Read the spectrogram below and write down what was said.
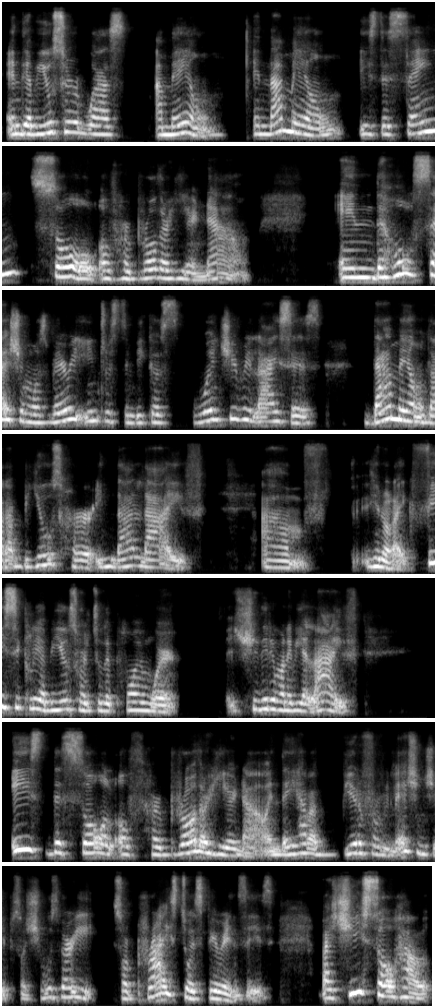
And the abuser was a male and that male is the same soul of her brother here now. And the whole session was very interesting because when she realizes that male that abused her in that life, um, you know, like physically abused her to the point where she didn't want to be alive, is the soul of her brother here now. And they have a beautiful relationship. So she was very surprised to experience this. But she saw how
